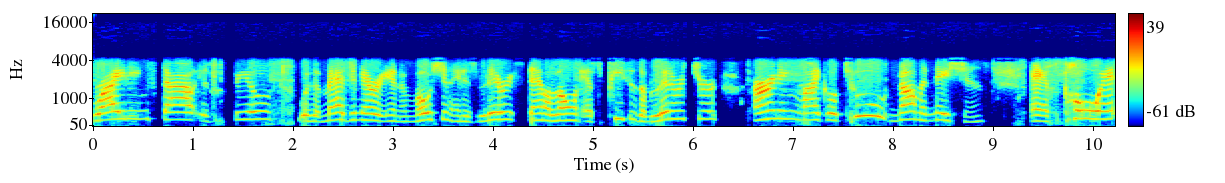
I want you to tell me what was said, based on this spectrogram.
writing style is filled with imaginary and emotion, and his lyrics stand alone as pieces of literature, earning Michael two nominations as poet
